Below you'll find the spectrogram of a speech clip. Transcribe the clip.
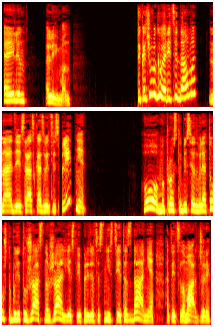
Эйлин Лимон. «Так о чем вы говорите, дамы? Надеюсь, рассказываете сплетни?» «О, мы просто беседовали о том, что будет ужасно жаль, если придется снести это здание», — ответила Марджери.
